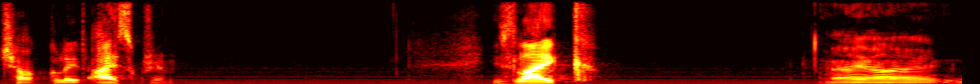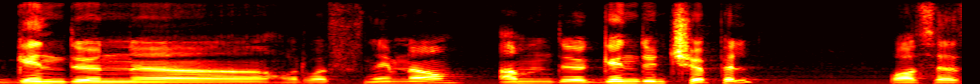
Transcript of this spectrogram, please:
chocolate ice cream. It's like uh, Gendun, uh, what was his name now? Amdo Gendun Chöpel was a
